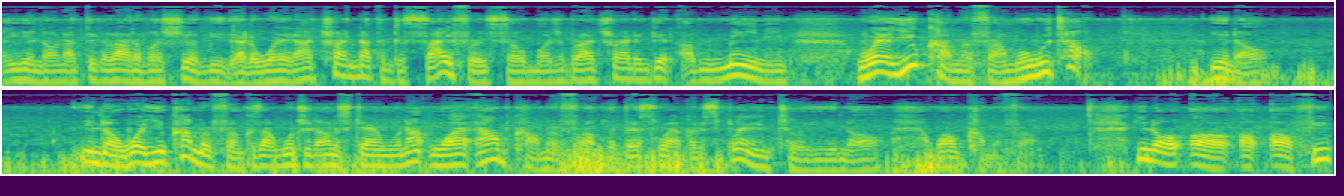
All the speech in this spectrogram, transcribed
and, you know, and I think a lot of us should be that way. And I try not to decipher it so much, but I try to get a meaning where you coming from when we talk, you know. You know where you're coming from because I want you to understand when I, where I'm coming from. The best way I can explain to you, you know, where I'm coming from. You know, uh, a, a few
